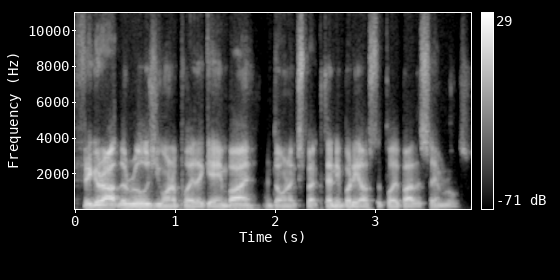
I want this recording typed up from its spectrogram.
Figure out the rules you want to play the game by, and don't expect anybody else to play by the same rules.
